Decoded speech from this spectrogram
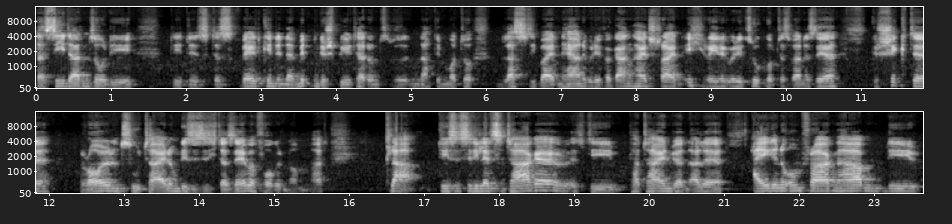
dass sie dann so die, die, das, das Weltkind in der Mitte gespielt hat und nach dem Motto, lass die beiden Herren über die Vergangenheit streiten, ich rede über die Zukunft. Das war eine sehr geschickte Rollenzuteilung, die sie sich da selber vorgenommen hat. Klar, dies ist die letzten Tage. Die Parteien werden alle eigene Umfragen haben, die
